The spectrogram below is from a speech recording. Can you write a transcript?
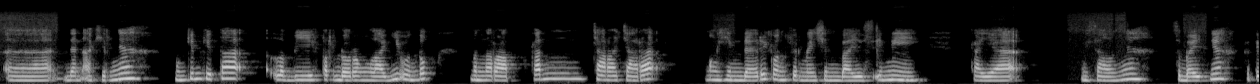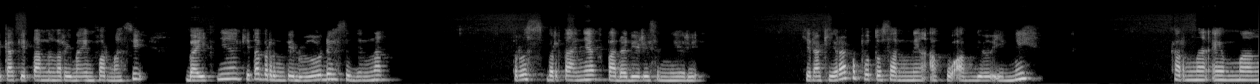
Uh, dan akhirnya mungkin kita lebih terdorong lagi untuk menerapkan cara-cara menghindari confirmation bias ini. Kayak misalnya sebaiknya ketika kita menerima informasi, baiknya kita berhenti dulu deh sejenak. Terus bertanya kepada diri sendiri, kira-kira keputusan yang aku ambil ini karena emang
